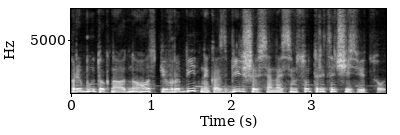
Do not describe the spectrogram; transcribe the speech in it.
Прибуток на одного співробітника збільшився на 736%.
